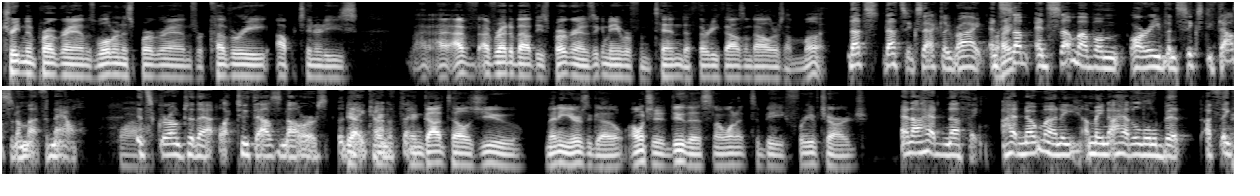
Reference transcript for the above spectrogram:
treatment programs, wilderness programs, recovery opportunities. I, have I've read about these programs. It can be anywhere from ten to thirty thousand dollars a month. That's that's exactly right. And right? some and some of them are even sixty thousand a month now. Wow. It's grown to that like two thousand dollars a day kind and, of thing. And God tells you many years ago, I want you to do this and I want it to be free of charge. And I had nothing. I had no money. I mean, I had a little bit. I think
